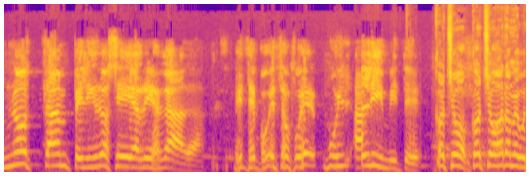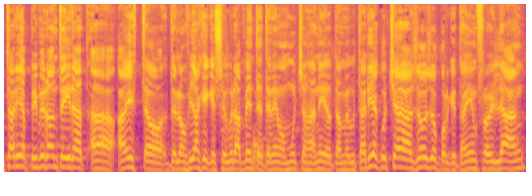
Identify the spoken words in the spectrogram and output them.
no tan peligrosa y arriesgada? ¿Viste? Porque esto fue muy al límite. Cocho, Cocho, ahora me gustaría, primero antes de ir a, a- a esto de los viajes, que seguramente tenemos muchas anécdotas, me gustaría escuchar a Yoyo porque también Froilán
